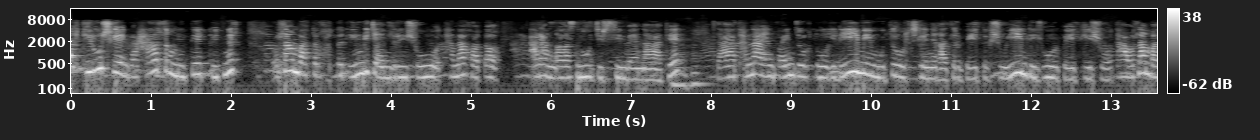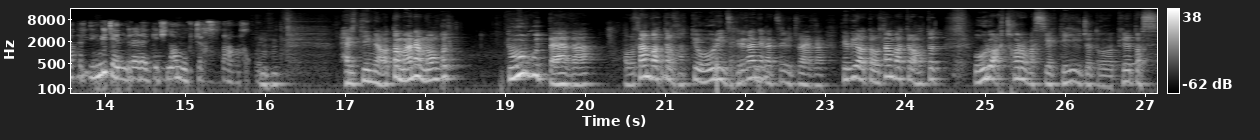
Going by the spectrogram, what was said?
Яг тэрүүшгээ ингээ хаалга нүдэд биднэрт Улаанбаатар хотод ингэж амьдрын шүү. Танах одоо ар хангаагаас нүүж ирсэн юм байна тий. За танаа энэ баян зүрх дүүгээд ийм ийм үзүр үйлчлэгээний газар байдаг шүү. Ийм дэлгүүр байдгийг шүү. Та Улаанбаатарт ингэж амьдраарай гэж ном өгч явах хэрэгтэй байгаа байхгүй. Харин тийм ээ. Одоо манай Монголд дүүргүүд байгаа. Улаанбаатар хотын өөрийн захиргааны газар гэж байгаа. Тэгээ би одоо Улаанбаатар хотод өөрөө очихоор бас яг тгий гэж бодгоо. Тэгээд бас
